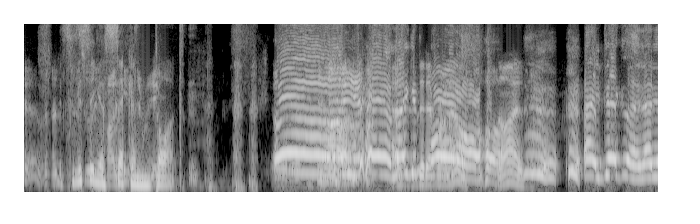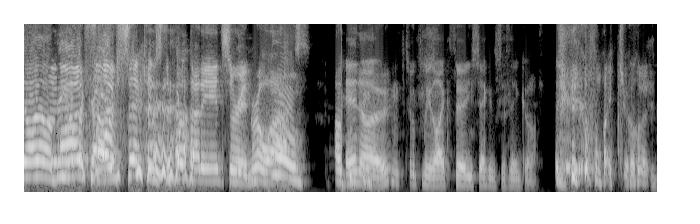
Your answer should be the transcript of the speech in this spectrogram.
That's It's missing really a second dot. Oh, yeah, As Megan did everyone else. Paul. Nice. Hey, Declan, how do you like Big Oh, uppercut. five seconds to put that answer in. Oh, Relax. NO took me like 30 seconds to think of. oh my god.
